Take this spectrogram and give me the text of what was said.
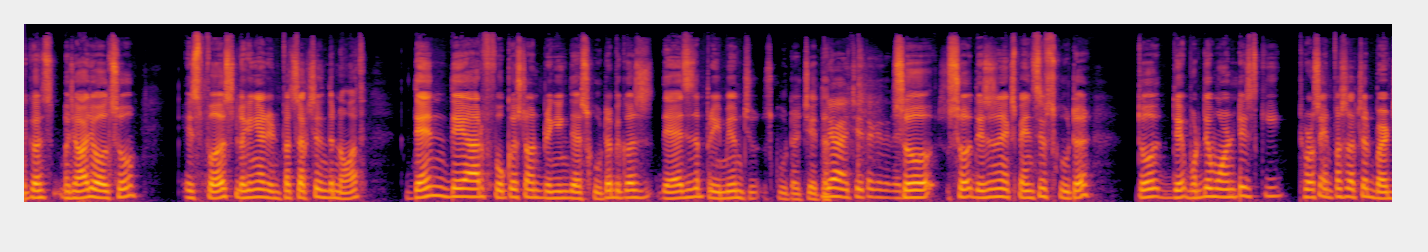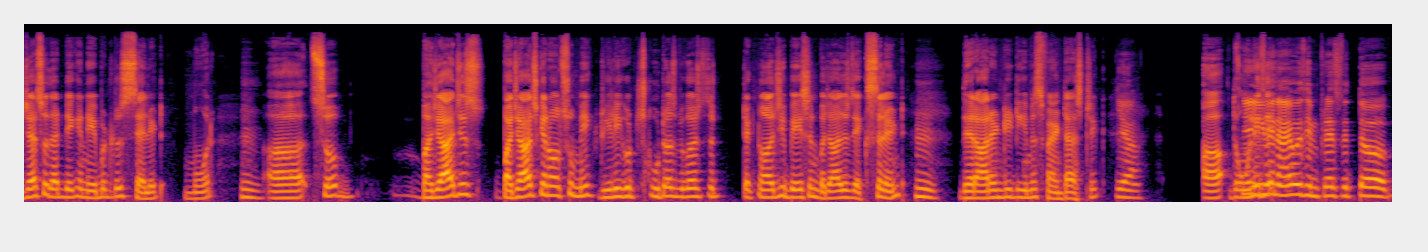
because Bajaj also is first looking at infrastructure in the north. Then they are focused on bringing their scooter because theirs is a premium ju- scooter, Chetak. Yeah, Chetak is a very So so this is an expensive scooter. So they, what they want is कि थोड़ा सा infrastructure बढ़ जाए so that they can able to sell it more. Hmm. Uh, so Bajaj is Bajaj can also make really good scooters because the technology base in Bajaj is excellent. Hmm. Their R and D team is fantastic. Yeah. Uh, the only Even thing, I was impressed with the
